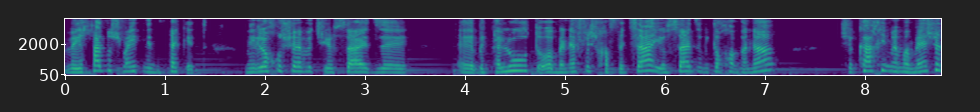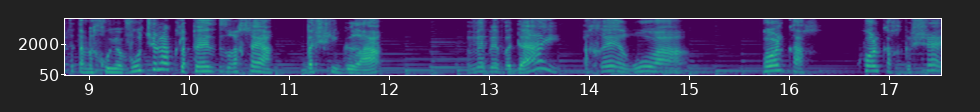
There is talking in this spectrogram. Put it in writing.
והיא חד משמעית נדחקת. אני לא חושבת שהיא עושה את זה בקלות או בנפש חפצה, היא עושה את זה מתוך הבנה שכך היא מממשת את המחויבות שלה כלפי אזרחיה בשגרה, ובוודאי אחרי אירוע כל כך, כל כך קשה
